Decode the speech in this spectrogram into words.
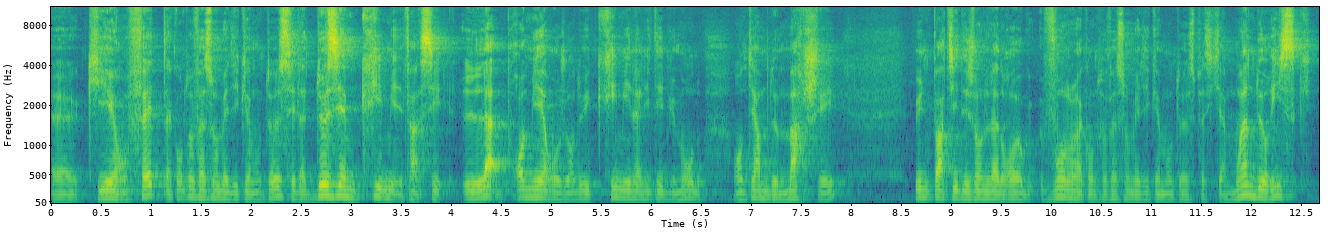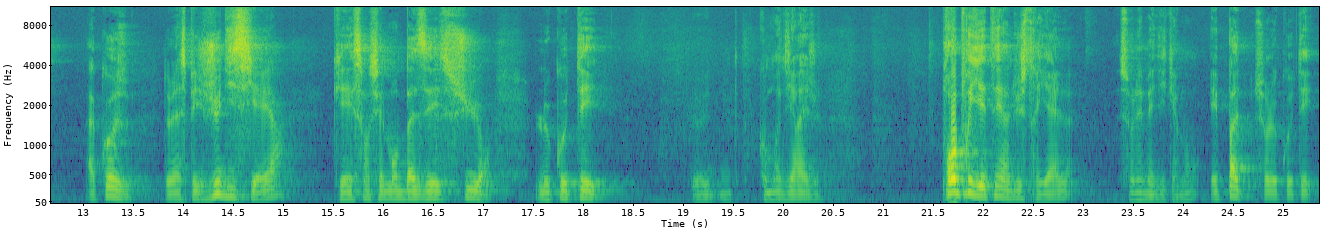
Euh, qui est en fait la contrefaçon médicamenteuse, c'est la deuxième enfin c'est la première aujourd'hui criminalité du monde en termes de marché. Une partie des gens de la drogue vont dans la contrefaçon médicamenteuse parce qu'il y a moins de risques à cause de l'aspect judiciaire qui est essentiellement basé sur le côté, euh, comment dirais-je, propriété industrielle sur les médicaments et pas sur le côté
